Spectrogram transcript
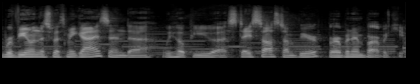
reviewing this with me, guys, and uh, we hope you uh, stay sauced on beer, bourbon, and barbecue.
